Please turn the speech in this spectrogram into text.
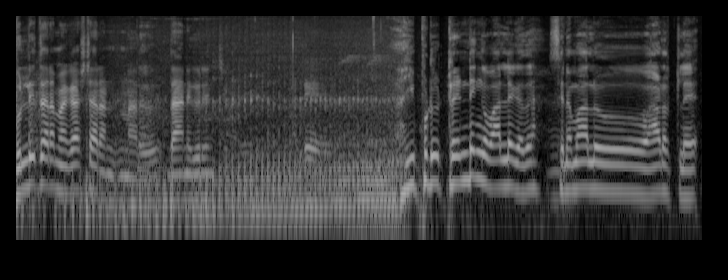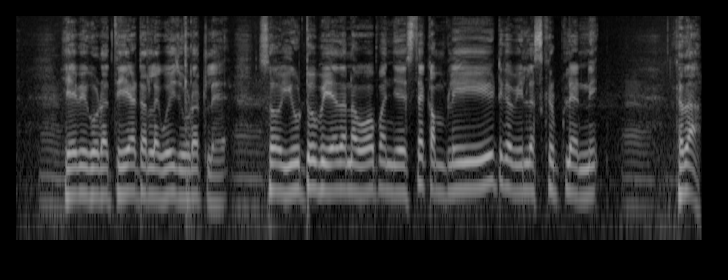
బుల్లితెర మెగాస్టార్ అంటున్నారు. దాని గురించి అంటే ఇప్పుడు ట్రెండింగ్ వాళ్ళే కదా. సినిమాలు ఆడట్లే. ఏవి కూడా థియేటర్లకు పోయి చూడట్లే. సో యూట్యూబ్ ఏదైనా ఓపెన్ చేస్తే కంప్లీట్గా వీళ్ళ స్క్రిప్ట్లే అన్నీ. కదా?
